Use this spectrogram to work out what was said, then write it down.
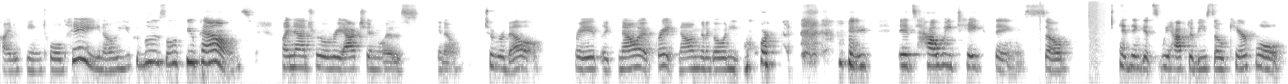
kind of being told hey you know you could lose a few pounds. My natural reaction was you know to rebel right? Like now i great now i'm going to go and eat more it's how we take things. So i think it's we have to be so careful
